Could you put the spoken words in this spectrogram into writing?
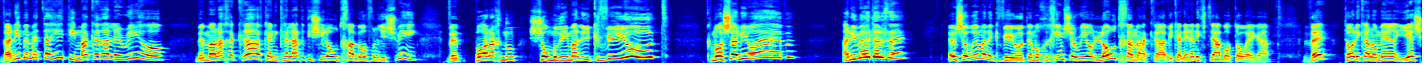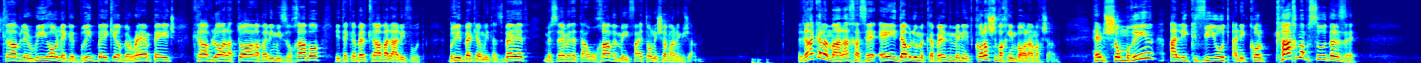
ואני באמת תהיתי מה קרה לריהו במהלך הקרב, כי אני קלטתי שהיא לא הודחה באופן רשמי, ופה אנחנו שומרים על עקביות. כמו שאני אוהב, אני מת על זה. הם שומרים על עקביות, הם מוכיחים שריהו לא הודחה מהקרב, היא כנראה נפצעה באותו רגע, וטוני קאן אומר, יש קרב לריהו נגד ברית בייקר ברמפייג', קרב לא על התואר, אבל אם היא זוכה בו, היא תקבל קרב על האליפות. ברית בייקר מתעצבנת, מסיימת את הארוחה ומעיפה את טוני שבני משם. רק על המהלך הזה A.W. מקבל ממני את כל השבחים בעולם עכשיו. הם שומרים על עקביות, אני כל כך מבסוט על זה.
